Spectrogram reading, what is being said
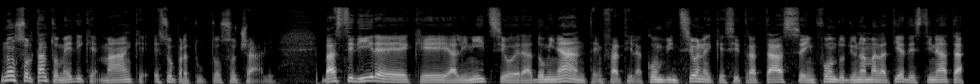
non soltanto mediche, ma anche e soprattutto sociali. Basti dire che all'inizio era dominante, infatti, la convinzione che si trattasse in fondo di una malattia destinata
